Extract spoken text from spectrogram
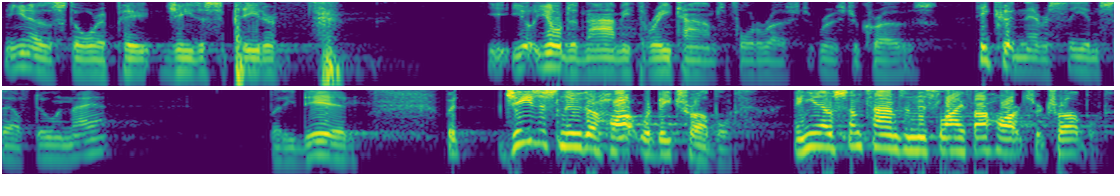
And you know the story of Jesus and Peter. you, will deny me three times before the rooster, crows. He could never see himself doing that, but he did. But Jesus knew their heart would be troubled. And you know, sometimes in this life, our hearts are troubled.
